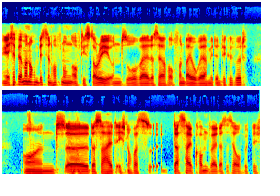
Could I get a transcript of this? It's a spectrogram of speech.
Ja, ich habe ja immer noch ein bisschen Hoffnung auf die Story und so, weil das ja auch von BioWare mitentwickelt wird. Und äh, mhm. dass da halt echt noch was, das halt kommt, weil das ist ja auch wirklich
